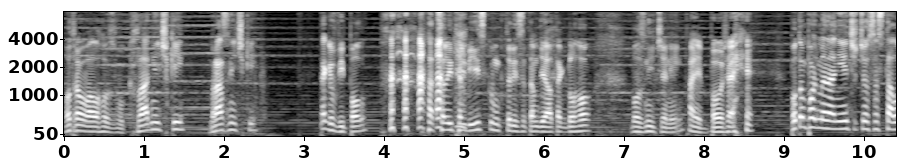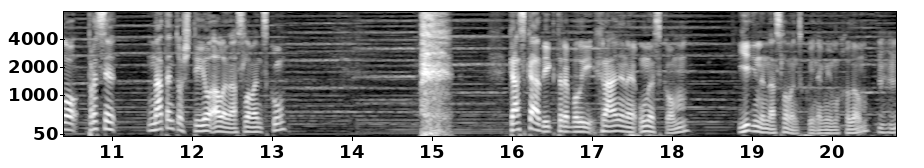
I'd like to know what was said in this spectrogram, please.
otravoval ho zvuk chladničky, mrazničky, tak ju vypol. A celý ten výskum, ktorý sa tam dial tak dlho, bol zničený. Pane Bože. Potom poďme na niečo, čo sa stalo presne na tento štýl, ale na Slovensku. Kaskády, ktoré boli chránené UNESCO, jediné na Slovensku inak mimochodom, Mhm.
